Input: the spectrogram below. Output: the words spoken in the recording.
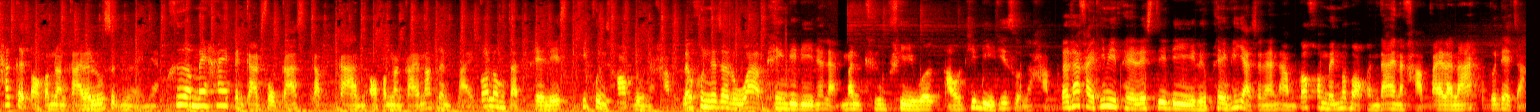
ถ้าเกิดออกกำลังกายแล้วรู้สึกเหนื่อยเนี่ยเพื่อไม่ให้เป็นการโฟกัสกับการออกกำลังกายมากเกินไป ก็ลองจัดเพลย์ลิสต์ที่คุณชอบดูนะครับแล้วคุณก็จะรู้ว่าเพลงดีๆนี่แหละมันคือ pre workout ที่ดีที่สุดแล้วครับแล้วถ้าใครที่มีเพลย์ลิสต์ดีๆหรือเพลงที่อยากจะแนะนำก็คอมเมนต์มาบอกกันได้นะครับไปแล้วนะกูเดจ้ะ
